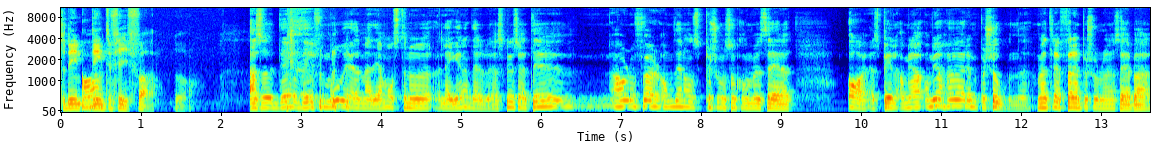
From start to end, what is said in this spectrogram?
Så det är, Ja. det är inte Fifa då? Alltså det, det är förmodligen med jag måste nog lägga den där. Jag skulle säga att det har nog för om det är någon person som kommer och säger att ja, jag spelar, om, jag, om jag hör en person, om jag träffar en person och säger bara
